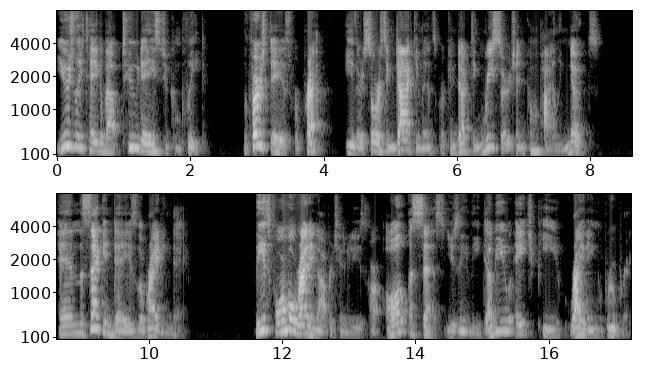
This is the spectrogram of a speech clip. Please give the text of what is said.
usually take about two days to complete. The first day is for prep, either sourcing documents or conducting research and compiling notes. And the second day is the writing day. These formal writing opportunities are all assessed using the WHP Writing Rubric.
